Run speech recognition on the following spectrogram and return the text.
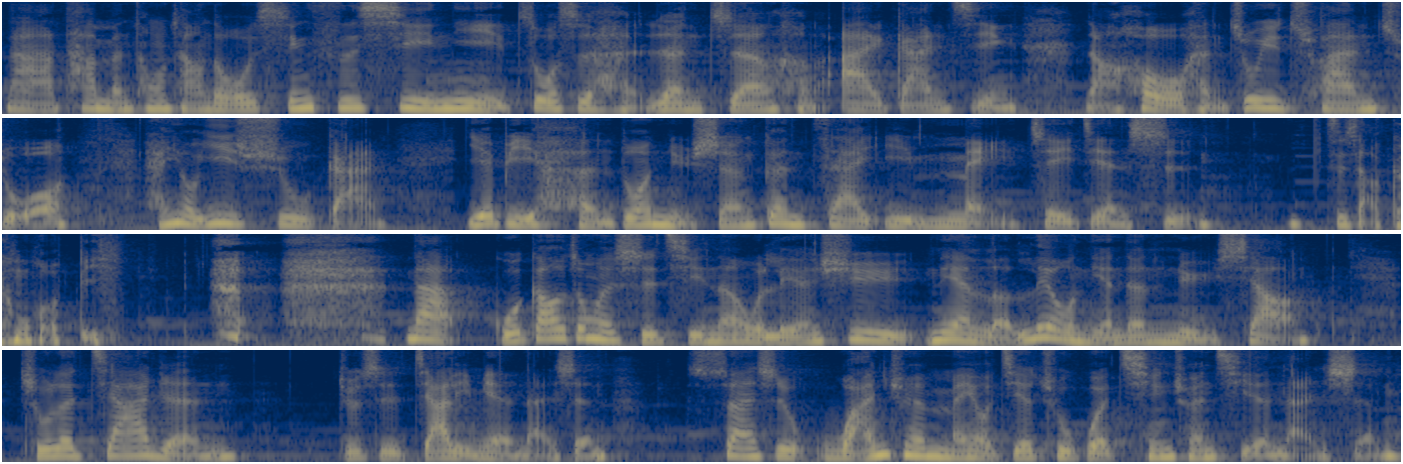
那他们通常都心思细腻，做事很认真，很爱干净，然后很注意穿着，很有艺术感。也比很多女生更在意美这件事，至少跟我比。那国高中的时期呢，我连续念了六年的女校，除了家人，就是家里面的男生，算是完全没有接触过青春期的男生。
